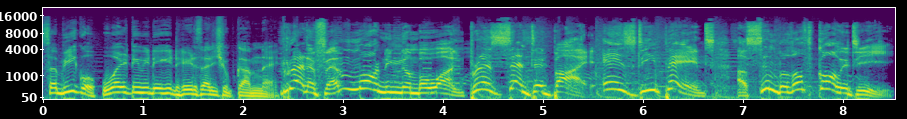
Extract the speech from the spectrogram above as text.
सभी को वर्ल्ड टीवी डे की ढेर सारी शुभकामनाएँ। Red F M morning number one presented by H D paints a symbol of quality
